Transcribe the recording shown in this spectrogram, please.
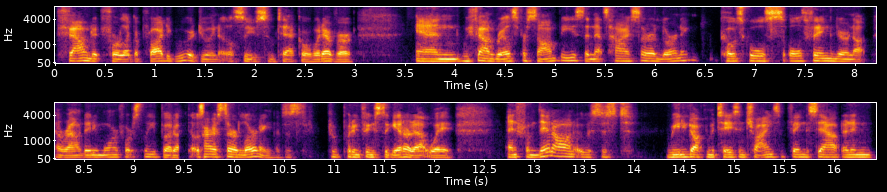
found it for like a project we were doing, also use some tech or whatever. And we found Rails for Zombies, and that's how I started learning. Code School's old thing, they're not around anymore, unfortunately, but uh, that was how I started learning, just putting things together that way. And from then on, it was just reading documentation, trying some things out. And in,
